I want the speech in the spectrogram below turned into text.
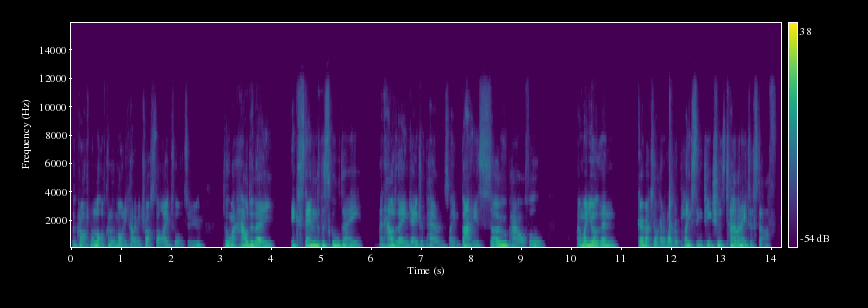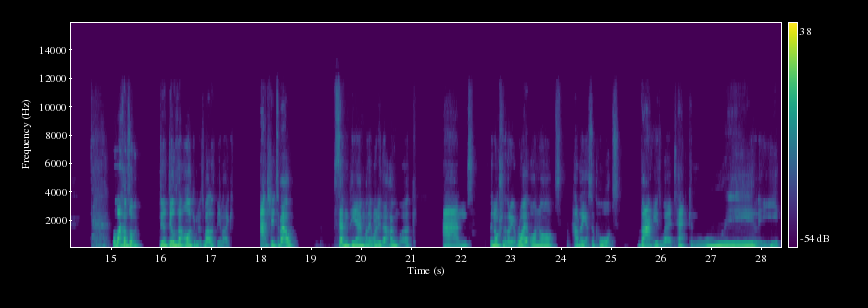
the classroom. A lot of kind of the multi academy trusts that I talk to talking about how do they extend the school day and how do they engage with parents. Like that is so powerful and when you're then go back to that kind of like replacing teachers, Terminator stuff, well, that of sort of deals that argument as well as being like, actually, it's about 7 p.m. when they want to do their homework and they're not sure they're getting it right or not. How do they get support? That is where tech can really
